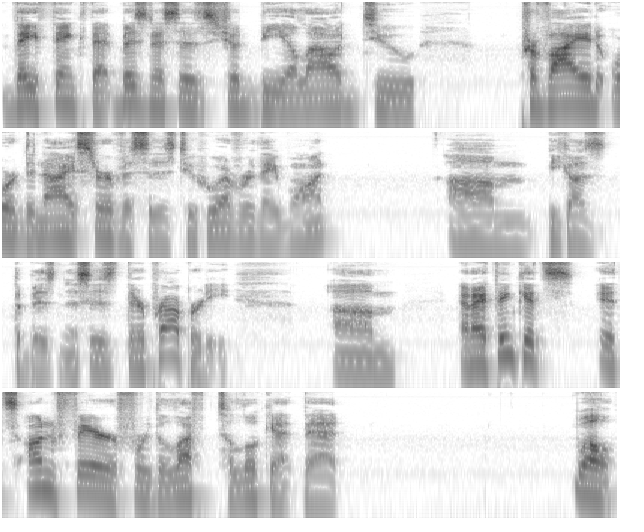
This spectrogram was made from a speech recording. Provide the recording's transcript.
they think that businesses should be allowed to provide or deny services to whoever they want um, because the business is their property. Um, and I think it's it's unfair for the left to look at that. Well,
